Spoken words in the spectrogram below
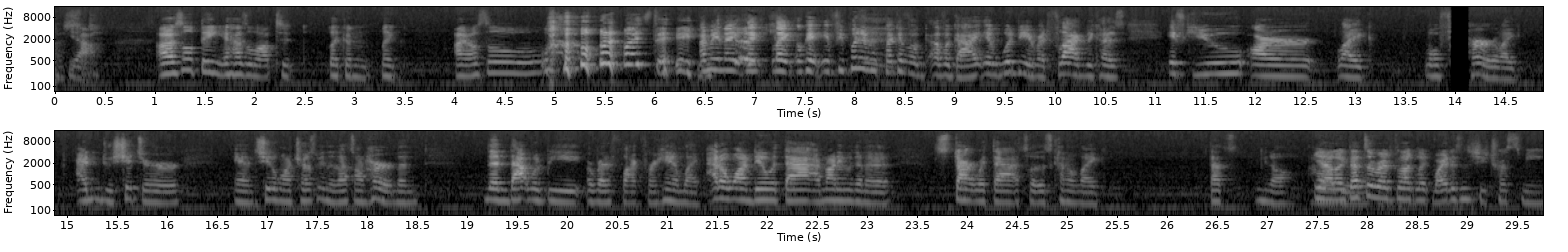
trust. yeah. I also think it has a lot to like an like I also what am I saying? I mean like like like okay, if you put it in perspective of, of a guy, it would be a red flag because if you are like well for her, like I didn't do shit to her and she don't want to trust me, then that's on her. Then then that would be a red flag for him. Like I don't want to deal with that. I'm not even gonna start with that. So it's kind of like that's you know yeah, like that's a red flag. Like, why doesn't she trust me?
